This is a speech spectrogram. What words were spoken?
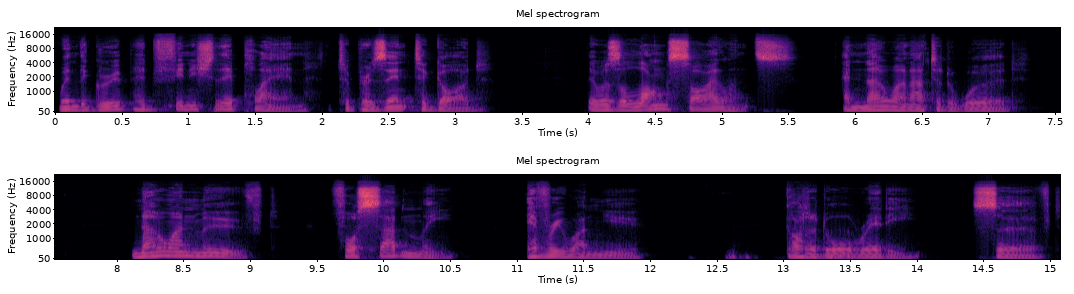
When the group had finished their plan to present to God, there was a long silence and no one uttered a word. No one moved, for suddenly Everyone knew God had already served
